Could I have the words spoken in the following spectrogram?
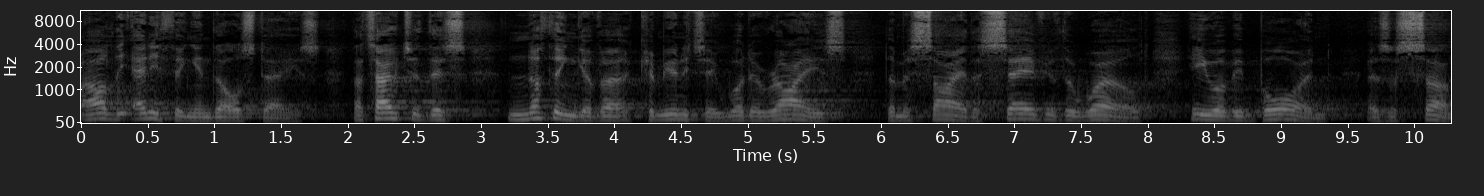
hardly anything in those days, that out of this nothing of a community would arise the Messiah, the Savior of the world. He will be born as a son.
